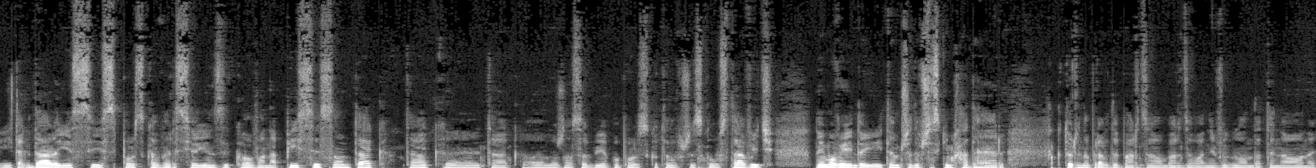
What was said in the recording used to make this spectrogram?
i tak dalej. Jest, jest polska wersja językowa, napisy są, tak? tak, e, tak, można sobie po polsku to wszystko ustawić. No i mówię, i ten przede wszystkim HDR, który naprawdę bardzo, bardzo ładnie wygląda, te neony.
